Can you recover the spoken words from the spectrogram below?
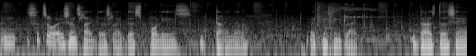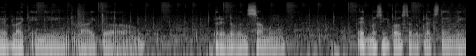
In situations like this, like this police diner, makes me think like, does this have like any like um, relevance somewhere? That missing poster look like Stanley.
